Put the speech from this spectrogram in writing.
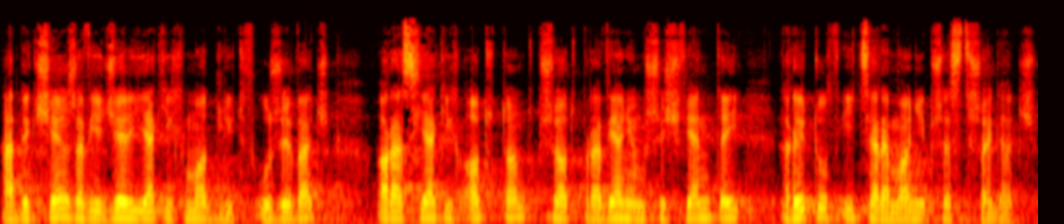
aby księża wiedzieli, jakich modlitw używać oraz jakich odtąd przy odprawianiu mszy świętej, rytów i ceremonii przestrzegać.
